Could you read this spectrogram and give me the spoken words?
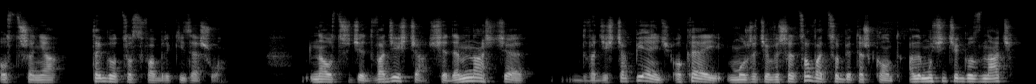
ostrzenia tego, co z fabryki zeszło. Naostrzycie 20, 17, 25, ok, możecie wyszacować sobie też kąt, ale musicie go znać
